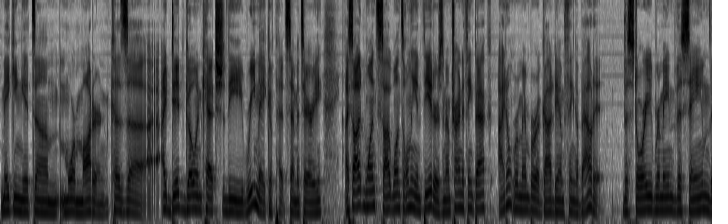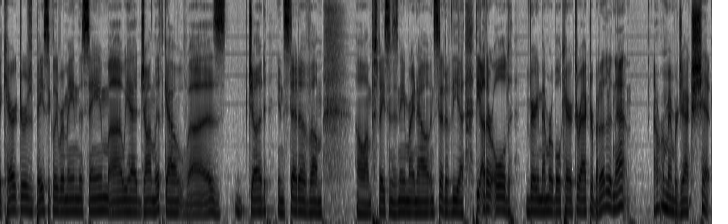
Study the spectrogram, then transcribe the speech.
making it um, more modern because uh, i did go and catch the remake of pet sematary I saw it once, saw it once only in theaters, and I'm trying to think back. I don't remember a goddamn thing about it the story remained the same. The characters basically remained the same. Uh, we had John Lithgow uh, as Judd instead of um, oh, I'm spacing his name right now. Instead of the uh, the other old, very memorable character actor. But other than that, I don't remember jack shit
